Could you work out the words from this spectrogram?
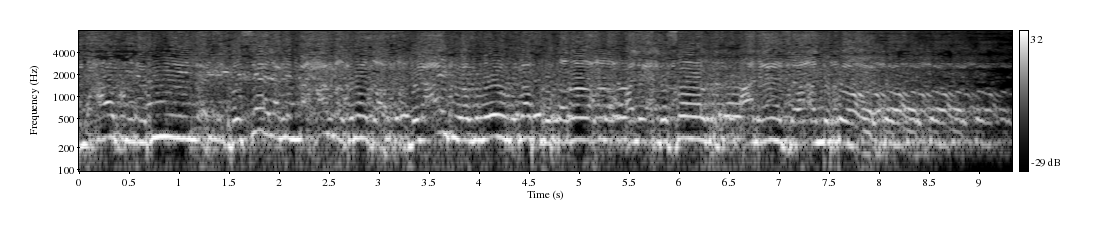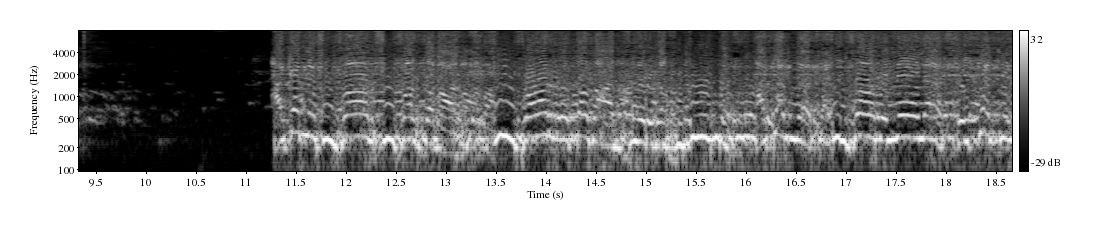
الحاج نبيل رسالة من محمد رضا للعين وجمهور كفر طلاق الاعتذار عن هذا اللقاء حكمنا في الفار في فار طبعا. في فار طبعا خارج الخطوط. الفار الليلة الكابتن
